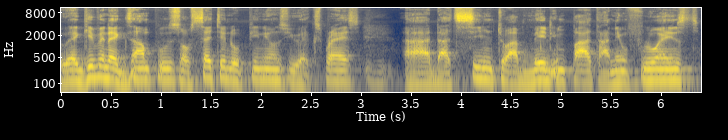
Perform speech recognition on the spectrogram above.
you were giving examples of certain opinions you expressed uh, that seem to have made impact and influenced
